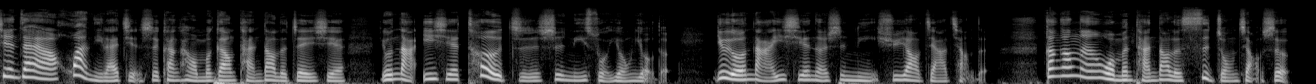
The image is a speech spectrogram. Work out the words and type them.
现在啊，换你来检视看看，我们刚刚谈到的这一些，有哪一些特质是你所拥有的？又有哪一些呢？是你需要加强的？刚刚呢，我们谈到了四种角色，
